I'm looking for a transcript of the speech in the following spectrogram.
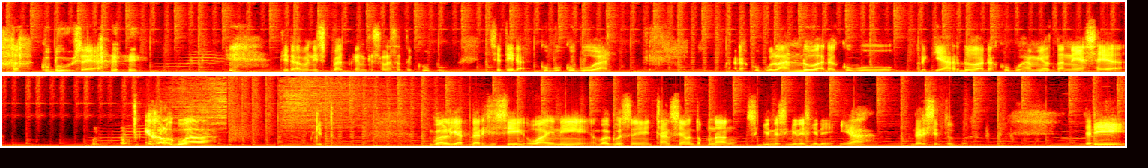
kubu saya. tidak menisbatkan ke salah satu kubu. Saya tidak kubu-kubuan. Ada kubu Lando, ada kubu Ricciardo, ada kubu Hamilton ya saya. Ya kalau gue gitu. Gue lihat dari sisi wah ini bagus nih chance-nya untuk menang segini segini segini. Ya, dari situ gue. Jadi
